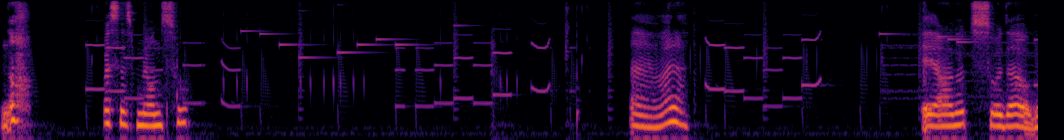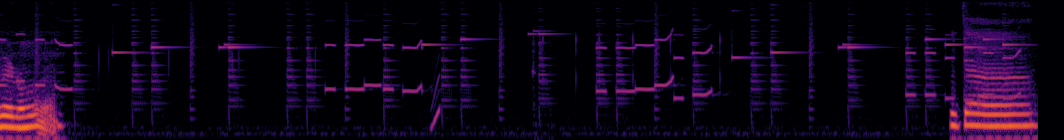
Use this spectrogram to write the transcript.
Non Pourquoi ça se met en dessous? Ah, voilà. Et un autre soda au melon. Là. Hmm.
